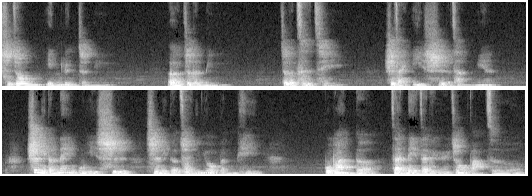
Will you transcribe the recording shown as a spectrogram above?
始终引领着你，而这个你，这个自己，是在意识的层面，是你的内无意识，是你的存有本体，不断的在内在的宇宙法则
